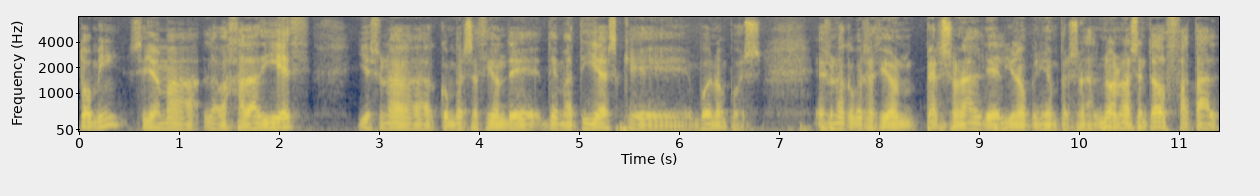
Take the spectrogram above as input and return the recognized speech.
Tommy, se llama La Bajada 10, y es una conversación de, de, Matías que, bueno, pues es una conversación personal de él y una opinión personal. No, no ha sentado fatal.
